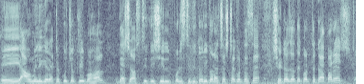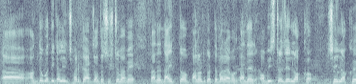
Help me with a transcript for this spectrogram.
এই আওয়ামী লীগের একটা কুচক্রি মহল দেশে অস্থিতিশীল পরিস্থিতি তৈরি করার চেষ্টা করতেছে। সেটা যাতে করতে না পারে অন্তর্বর্তীকালীন সরকার যাতে সুষ্ঠুভাবে তাদের দায়িত্ব পালন করতে পারে এবং তাদের অবিষ্ট যে লক্ষ্য, সেই লক্ষ্যে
